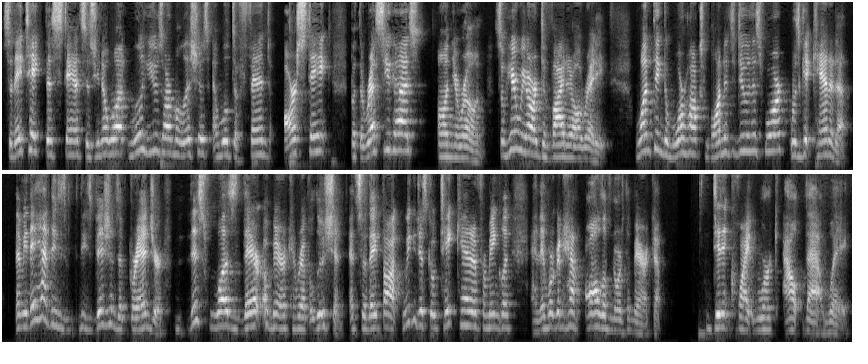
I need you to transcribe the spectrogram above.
So they take this stance as you know what, we'll use our militias and we'll defend our state, but the rest of you guys on your own. So here we are divided already. One thing the Warhawks wanted to do in this war was get Canada. I mean, they had these these visions of grandeur. This was their American Revolution, and so they thought we could just go take Canada from England, and then we're going to have all of North America. Didn't quite work out that way.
